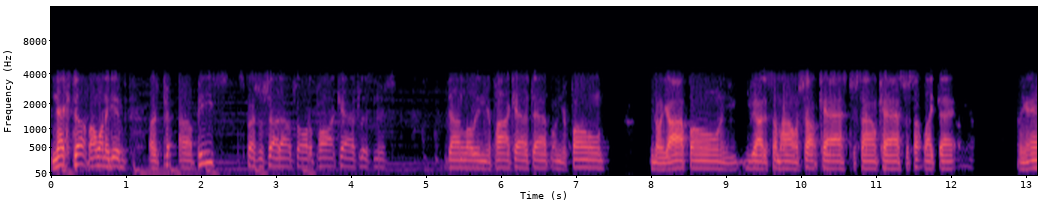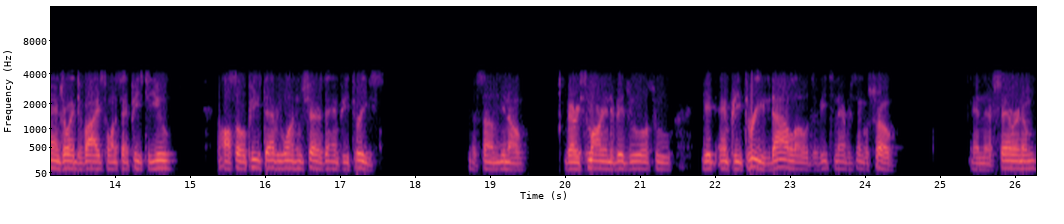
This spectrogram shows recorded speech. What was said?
Next up, I want to give a, a piece, special shout out to all the podcast listeners downloading your podcast app on your phone, you know, your iPhone, and you, you got it somehow on Shoutcast or Soundcast or something like that on your Android device. I want to say peace to you. Also, peace to everyone who shares the MP3s. There's some, you know, very smart individuals who get MP3s, downloads of each and every single show, and they're sharing them.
